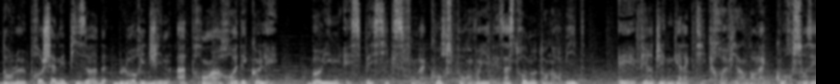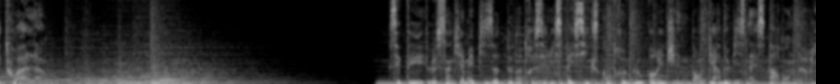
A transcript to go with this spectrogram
Dans le prochain épisode, Blue Origin apprend à redécoller. Boeing et SpaceX font la course pour envoyer des astronautes en orbite et Virgin Galactic revient dans la course aux étoiles. C'était le cinquième épisode de notre série SpaceX contre Blue Origin dans Guerre de business par Wandery.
